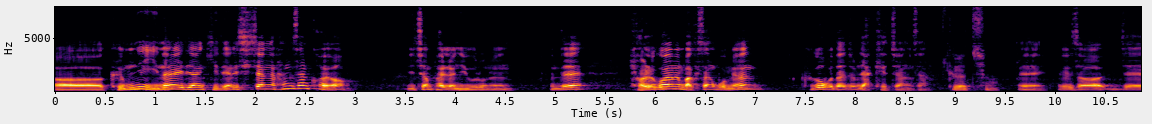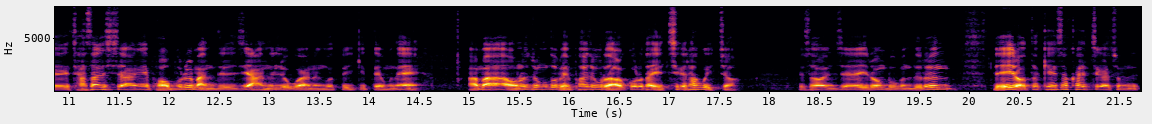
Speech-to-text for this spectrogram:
어, 금리 인하에 대한 기대는 시장은 항상 커요. 2008년 이후로는. 근데 결과는 막상 보면 그거보다 좀 약했죠 항상. 그렇죠. 예, 그래서 이제 자산 시장에 버블을 만들지 않으려고 하는 것도 있기 때문에 아마 어느 정도 매파적으로 나올 거로 다 예측을 하고 있죠. 그래서 이제 이런 부분들은 내일 어떻게 해석할지가 좀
